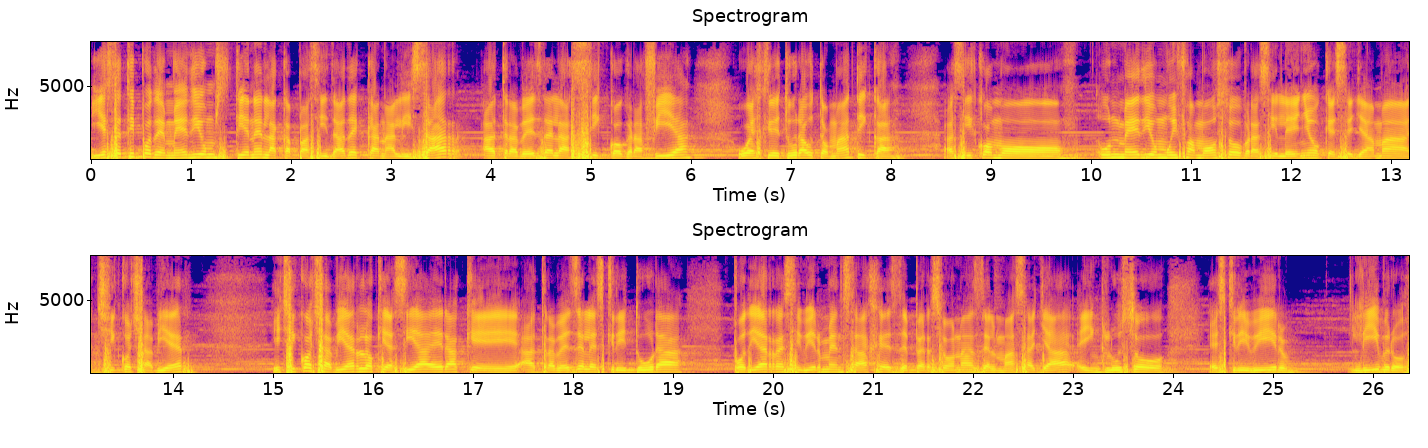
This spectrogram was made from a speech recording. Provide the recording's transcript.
Y este tipo de mediums tienen la capacidad de canalizar a través de la psicografía o escritura automática, así como un medium muy famoso brasileño que se llama Chico Xavier. Y Chico Xavier lo que hacía era que a través de la escritura podía recibir mensajes de personas del más allá e incluso escribir libros.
